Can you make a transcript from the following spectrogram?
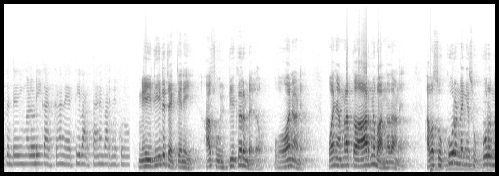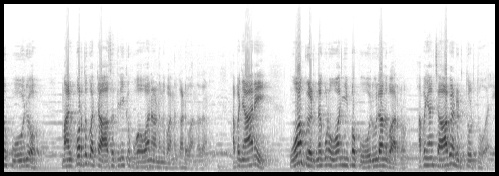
വന്നിട്ടുണ്ട് നിങ്ങളോട് ഈ കറക്കണ നേരത്തെ ഈ വർത്താനം പറഞ്ഞിരിക്കണു മെയ്തീന്റെ ചെക്കനെ ആ സുൽപീക്കർ ഉണ്ടല്ലോ ഓനാണ്. ഓൻ നമ്മളെ കാറിന് വന്നതാണ്. അപ്പൊ സുക്കൂർ ഉണ്ടെങ്കിൽ സുക്കൂർ ഒന്ന് പോരുമോ മലപ്പുറത്ത് ഒറ്റ ആസത്തിലേക്ക് പോവാനാണെന്ന് പറഞ്ഞക്കാട് വന്നതാണ്. അപ്പൊ ഞാനേ ഓൻ കെടുന്നക്കുണ് ഓൻ ഇപ്പൊ പോരൂലെന്ന് പറഞ്ഞു. അപ്പൊ ഞാൻ ചാവി കണ്ട് എടുത്തു കൊടുത്തു പോവാനേ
